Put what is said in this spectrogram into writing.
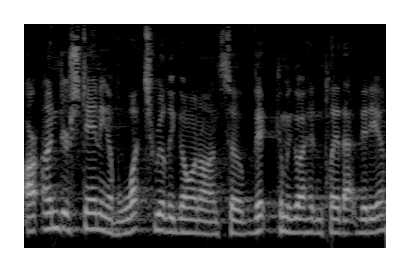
our understanding of what's really going on. So Vic, can we go ahead and play that video?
